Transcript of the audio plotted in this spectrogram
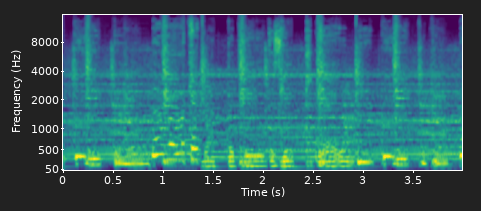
What the truth is yet to go.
